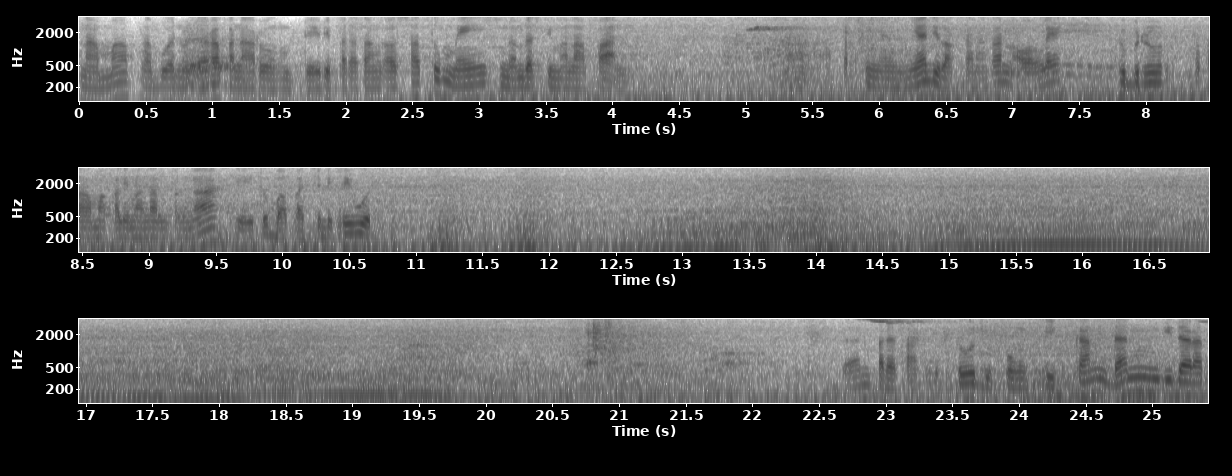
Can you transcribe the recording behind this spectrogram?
nama Pelabuhan Udara Panarung berdiri pada tanggal 1 Mei 1958. Nah, peresmiannya dilaksanakan oleh Gubernur pertama Kalimantan Tengah yaitu Bapak Cilikriwut. dan pada saat itu difungsikan dan didarat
